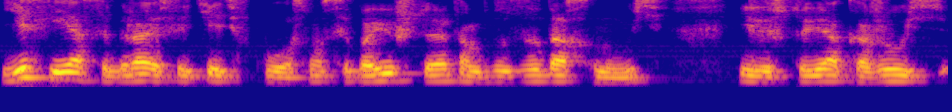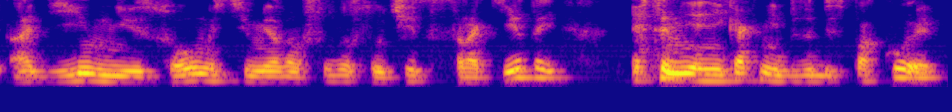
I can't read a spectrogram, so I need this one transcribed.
если я собираюсь лететь в космос и боюсь, что я там задохнусь, или что я окажусь один в невесомости, у меня там что-то случится с ракетой, это меня никак не забеспокоит,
